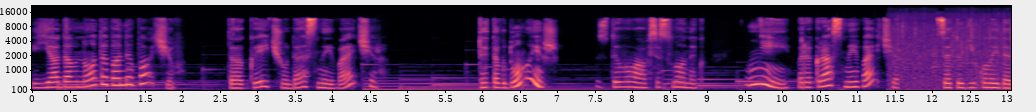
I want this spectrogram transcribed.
Я давно тебе не бачив. Такий чудесний вечір. Ти так думаєш? здивувався слоник. Ні, прекрасний вечір. Це тоді, коли йде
